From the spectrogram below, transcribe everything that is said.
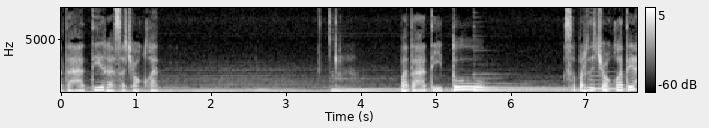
Patah hati rasa coklat. Patah hati itu seperti coklat ya.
